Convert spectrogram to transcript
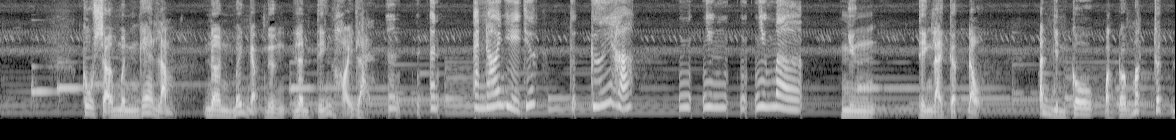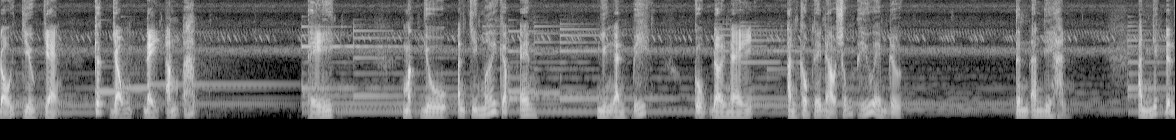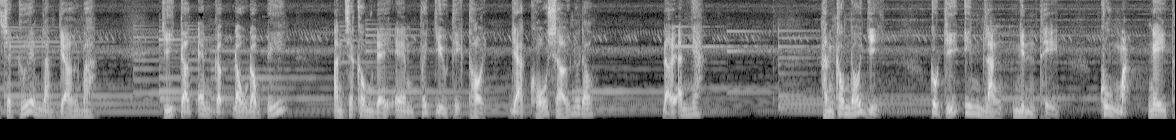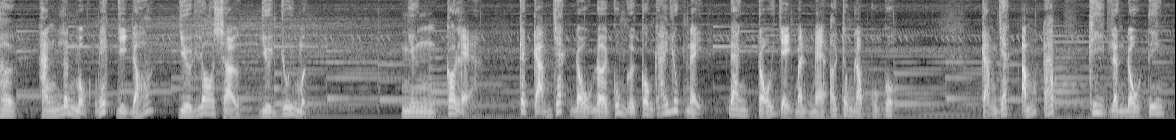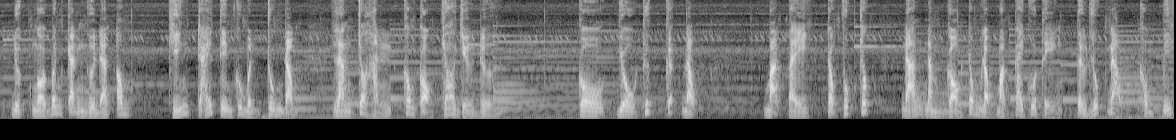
Cô sợ mình nghe lầm nên mới ngập ngừng lên tiếng hỏi lại. À, anh anh nói gì chứ? C cưới hả? Nhưng nhưng mà Nhưng Thiện lại gật đầu. Anh nhìn cô bằng đôi mắt rất đổi dịu dàng, cất giọng đầy ấm áp. Thiệt, mặc dù anh chỉ mới gặp em, nhưng anh biết cuộc đời này anh không thể nào sống thiếu em được. Tin anh đi Hạnh, anh nhất định sẽ cưới em làm vợ ba. Chỉ cần em gật đầu đồng ý, anh sẽ không để em phải chịu thiệt thòi và khổ sở nữa đâu. Đợi anh nha. Hạnh không nói gì, cô chỉ im lặng nhìn Thiện, khuôn mặt ngây thơ hằn lên một nét gì đó vừa lo sợ vừa vui mừng. Nhưng có lẽ cái cảm giác đầu đời của người con gái lúc này đang trỗi dậy mạnh mẽ ở trong lòng của cô. Cảm giác ấm áp khi lần đầu tiên được ngồi bên cạnh người đàn ông khiến trái tim của mình rung động, làm cho Hạnh không còn cho dự nữa. Cô vô thức gật đầu. Bàn tay trong phút chốc đã nằm gọn trong lòng bàn tay của Thiện từ lúc nào không biết.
